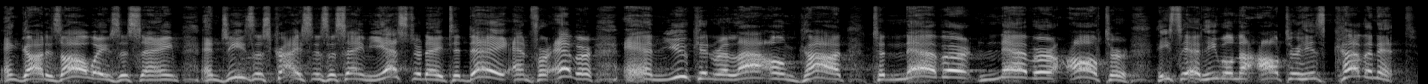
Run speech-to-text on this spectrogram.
and God is always the same and Jesus Christ is the same yesterday, today, and forever. And you can rely on God to never, never alter. He said, said he will not alter his covenant.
